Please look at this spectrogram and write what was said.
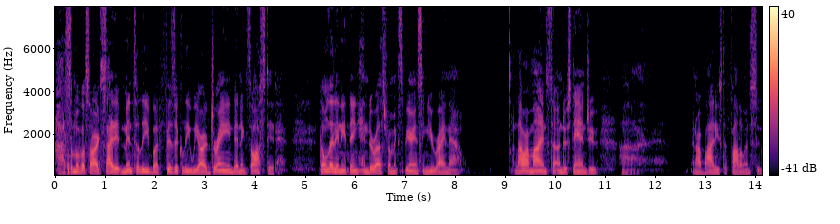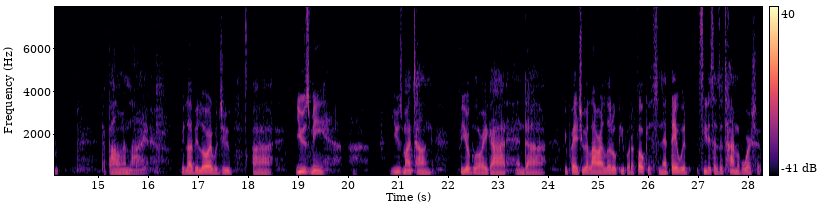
Uh, some of us are excited mentally, but physically we are drained and exhausted. Don't let anything hinder us from experiencing you right now. Allow our minds to understand you uh, and our bodies to follow in suit, to follow in line. We love you, Lord. Would you uh, use me, uh, use my tongue for your glory, God, and uh, we pray that you allow our little people to focus and that they would see this as a time of worship.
